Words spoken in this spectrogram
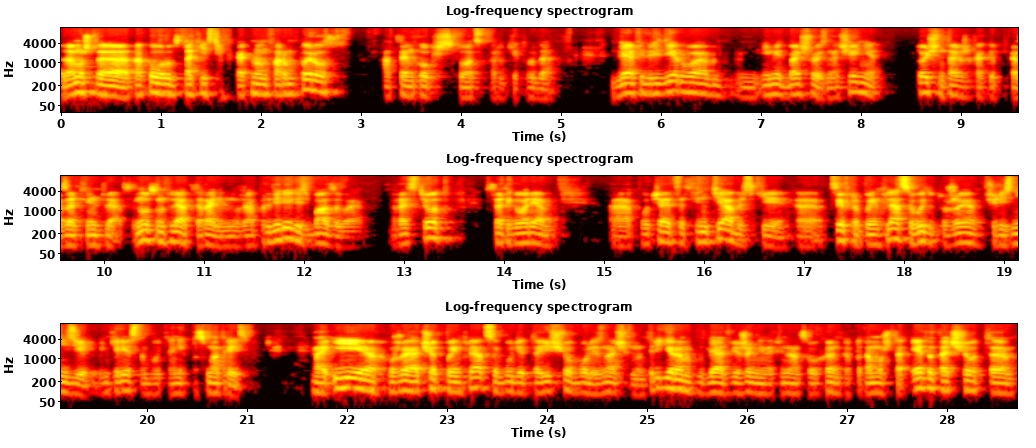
Потому что такого рода статистика, как Non-Farm Perils, оценка общей ситуации на рынке труда, для Федрезерва имеет большое значение, точно так же, как и показатели инфляции. Но с инфляцией ранее мы уже определились, базовая растет. Кстати говоря, а, получается, сентябрьские э, цифры по инфляции выйдут уже через неделю. Интересно будет на них посмотреть. А, и уже отчет по инфляции будет еще более значимым триггером для движения на финансовых рынках, потому что этот отчет э,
